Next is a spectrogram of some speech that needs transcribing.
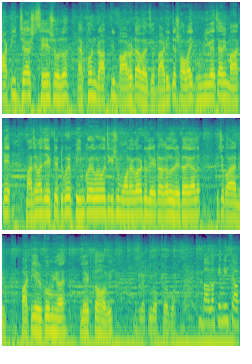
পার্টি জাস্ট শেষ হলো। এখন রাত্রি বারোটা বাজে। বাড়িতে সবাই ঘুমিয়ে গেছে। আমি মাকে মাঝে মাঝে একটু একটু করে পিং করে করে বলছি, কিছু মনে করো, একটু লেট হয়ে গেলো লেট হয়ে গেলো, কিছু করার নেই। পার্টি এরকমই হয় লেট তো হবেই। কী বক্তব্য? বাবাকে নিয়ে চাপ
